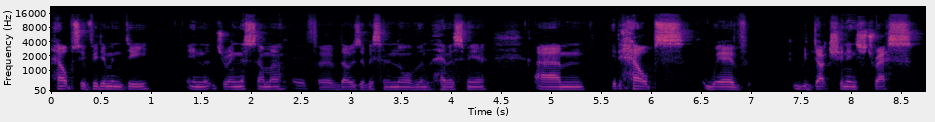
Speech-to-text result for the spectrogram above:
helps with vitamin d in during the summer for those of us in the northern hemisphere. Um, it helps with reduction in stress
